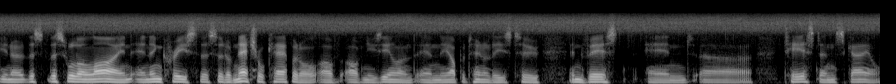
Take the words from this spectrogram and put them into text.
You know, this this will align and increase the sort of natural capital of, of New Zealand and the opportunities to invest and uh, test and scale.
